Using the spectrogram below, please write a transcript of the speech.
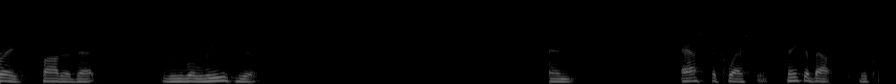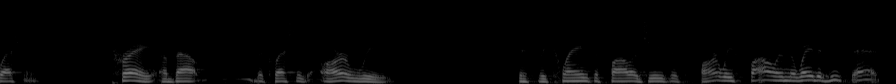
Pray, Father, that we will leave here and ask the questions, think about the questions, pray about the questions. Are we, if we claim to follow Jesus, are we following the way that He said,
